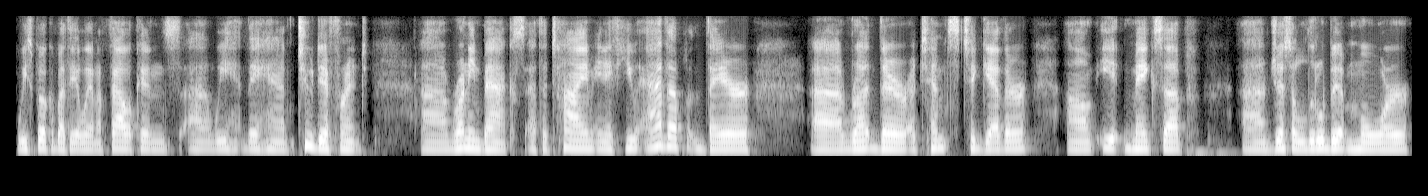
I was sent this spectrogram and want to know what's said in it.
we spoke about the Atlanta Falcons. Uh, we they had two different running backs at the time, and if you add up their uh, their attempts together, um, it makes up uh, just a little bit more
